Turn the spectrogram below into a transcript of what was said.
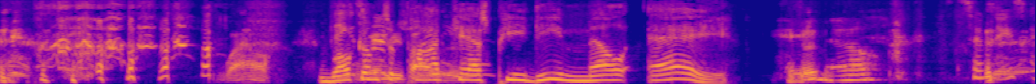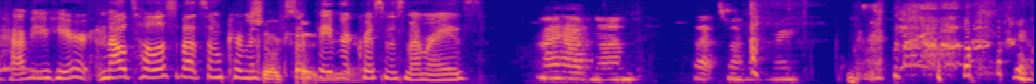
Wow. Welcome to. Podcast PD, Mel A. Hey, Mel. So nice to have you here. Mel, tell us about some, Christmas, So some excited to be favorite. Christmas memories. I have none. That's my memory.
